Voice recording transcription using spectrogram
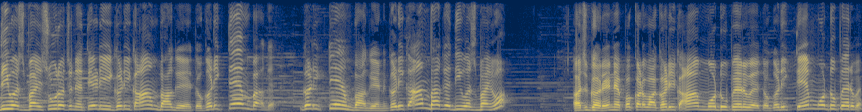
દિવસભાઈ સૂરજને તેડી ઘડીક આમ ભાગે, તો ઘડીક તેમ ભાગે, ઘડીક તેમ ભાગે ઘડીક આમ ભાગે દિવસભાઈ હો. અજગર એને પકડવા ઘડીક આમ મોઢું ફેરવે, તો ઘડીક તેમ મોઢું ફેરવે.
